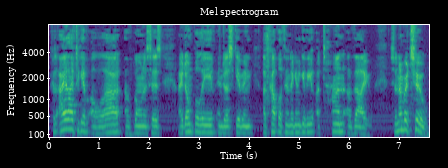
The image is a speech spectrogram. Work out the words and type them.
because I like to give a lot of bonuses. I don't believe in just giving a couple of things. I'm going to give you a ton of value. So, number two,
